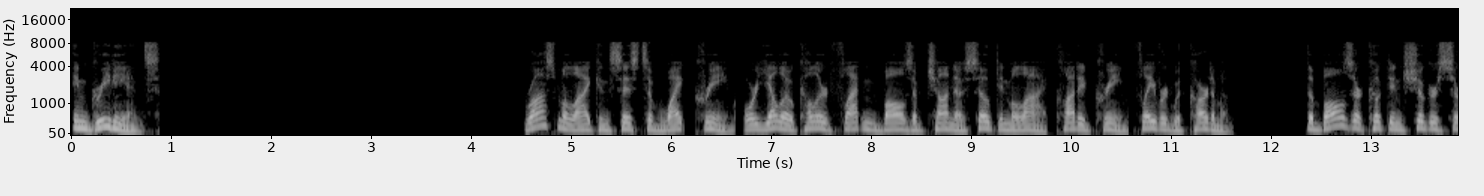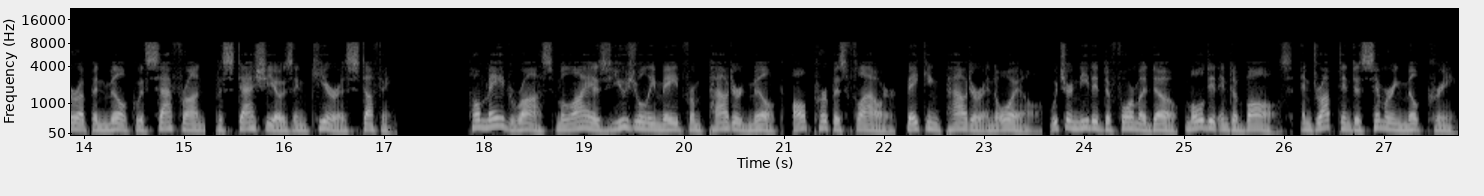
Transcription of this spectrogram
Ingredients Ras malai consists of white, cream, or yellow-colored flattened balls of chana soaked in malai clotted cream flavored with cardamom. The balls are cooked in sugar syrup and milk with saffron, pistachios and kheer as stuffing. Homemade ras malai is usually made from powdered milk, all-purpose flour, baking powder and oil, which are kneaded to form a dough, molded into balls, and dropped into simmering milk cream.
